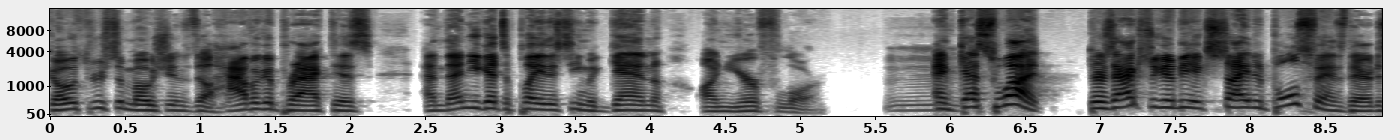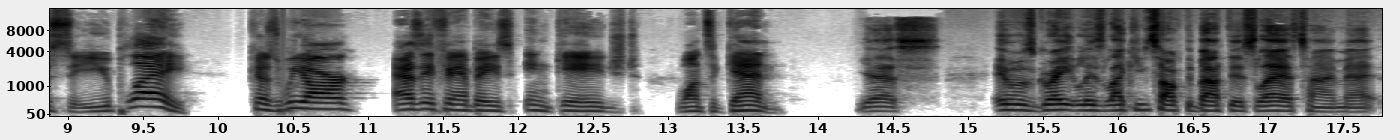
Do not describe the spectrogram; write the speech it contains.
go through some motions. They'll have a good practice. And then you get to play this team again on your floor. Mm. And guess what? There's actually going to be excited Bulls fans there to see you play because we are as a fan base engaged once again. Yes. It was great, Liz. Like you talked about this last time, Matt,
